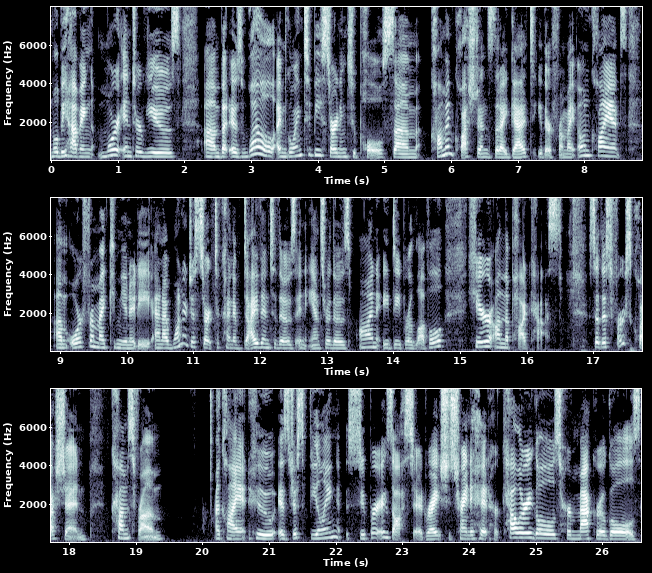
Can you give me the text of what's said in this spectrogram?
we'll be having more interviews, um, but as well, I'm going to be starting to pull some common questions that I get either from my own clients um, or from my community. And I want to just start to kind of dive into those and answer those on a deeper level here on the podcast. So, this first question comes from a client who is just feeling super exhausted, right? She's trying to hit her calorie goals, her macro goals.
